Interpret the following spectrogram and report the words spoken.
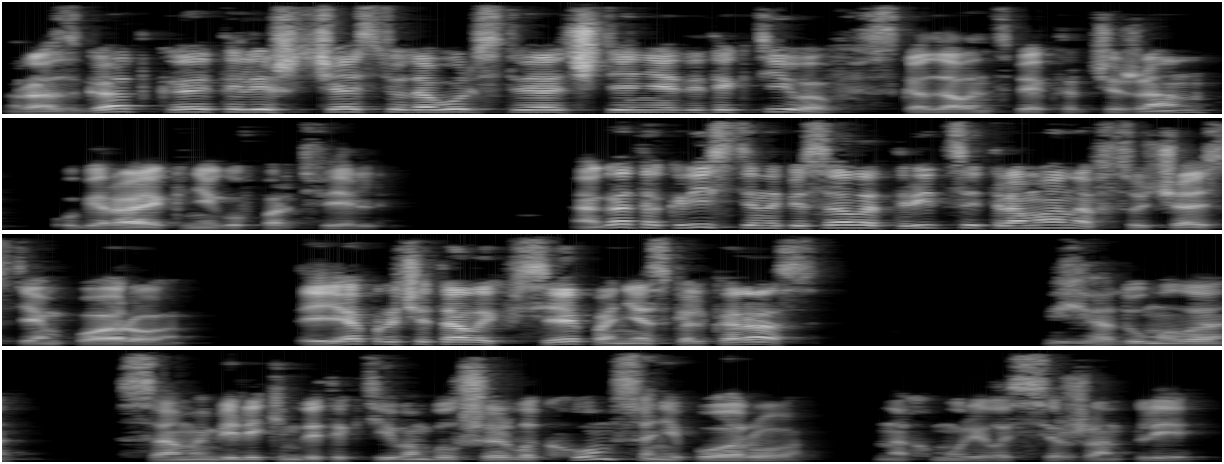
«Разгадка — это лишь часть удовольствия от чтения детективов», — сказал инспектор Чижан, убирая книгу в портфель. Агата Кристи написала 30 романов с участием Пуаро, и я прочитал их все по несколько раз. Я думала, самым великим детективом был Шерлок Холмс, а не Пуаро, — нахмурилась сержант Ли.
